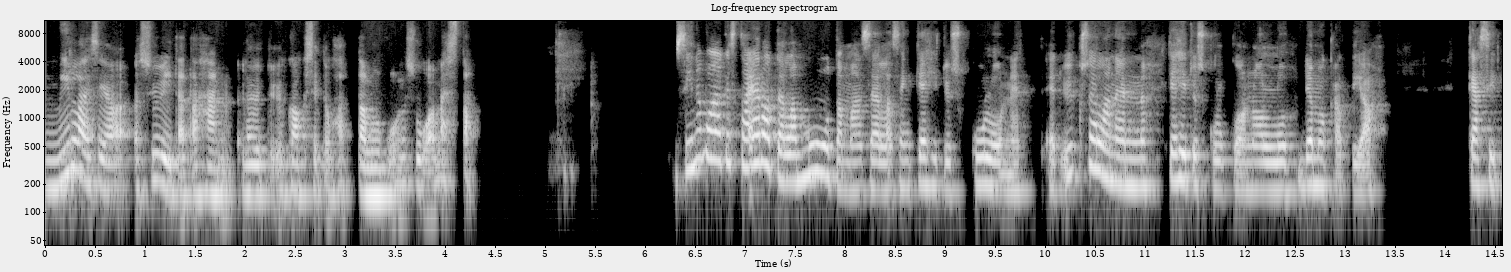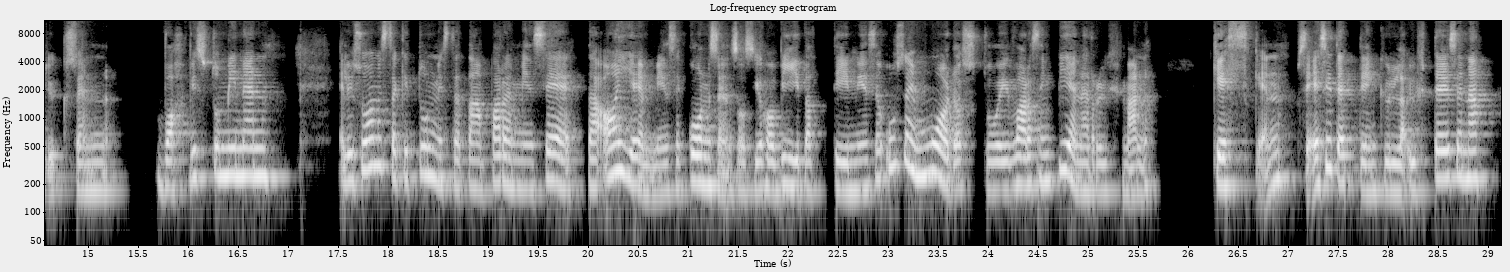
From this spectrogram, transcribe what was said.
Millaisia syitä tähän löytyy 2000-luvun Suomesta? Siinä voi oikeastaan erotella muutaman sellaisen kehityskulun. Et, et yksi sellainen kehityskulku on ollut demokratia-käsityksen vahvistuminen. Eli Suomessakin tunnistetaan paremmin se, että aiemmin se konsensus, johon viitattiin, niin se usein muodostui varsin pienen ryhmän kesken. Se esitettiin kyllä yhteisenä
